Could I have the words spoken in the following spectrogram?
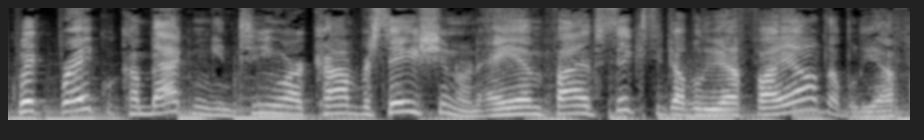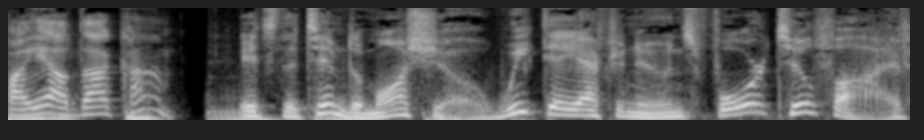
Quick break. We'll come back and continue our conversation on AM 560 WFIL, WFIL.com. It's the Tim DeMoss Show, weekday afternoons 4 till 5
